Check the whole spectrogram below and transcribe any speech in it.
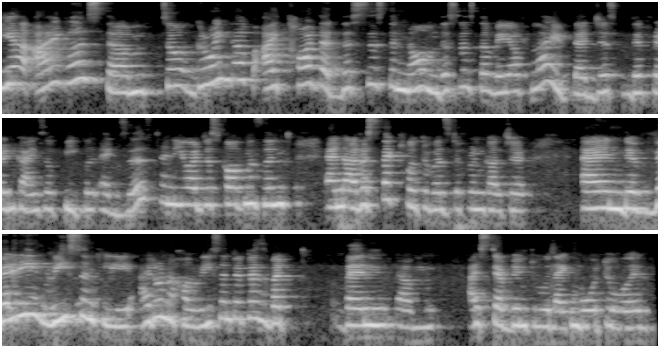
yeah, I was. Um, so growing up, I thought that this is the norm, this is the way of life, that just different kinds of people exist, and you are just cognizant and are respectful towards different culture. And very recently, I don't know how recent it is, but when um, I stepped into like more towards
